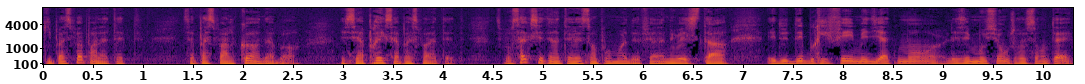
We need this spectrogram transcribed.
qui passent pas par la tête. Ça passe par le corps d'abord, et c'est après que ça passe par la tête. C'est pour ça que c'était intéressant pour moi de faire la nouvelle star et de débriefer immédiatement euh, les émotions que je ressentais,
